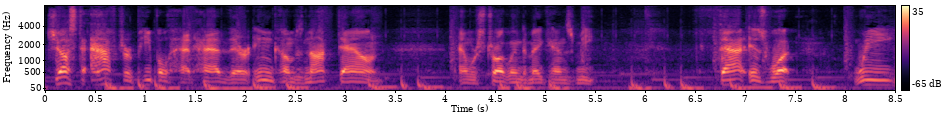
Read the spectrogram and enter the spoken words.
just after people had had their incomes knocked down and were struggling to make ends meet. That is what we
